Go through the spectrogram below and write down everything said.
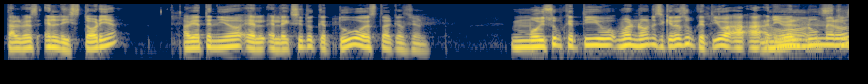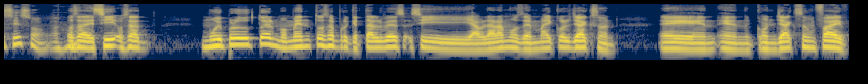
tal vez en la historia, había tenido el, el éxito que tuvo esta canción. Muy subjetivo, bueno, no, ni siquiera subjetivo, a, a- a No, nivel es que números. es eso. ajá. O sea, sí, o sea, muy producto del momento, o sea, porque tal vez si habláramos de Michael Jackson en, en- con Jackson 5,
